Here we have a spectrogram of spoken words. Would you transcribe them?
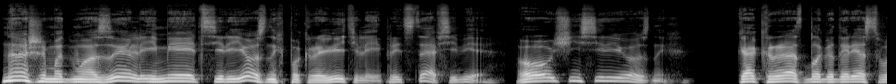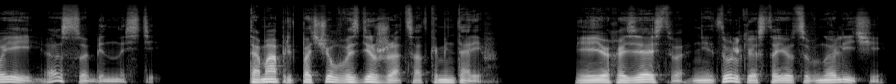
«Наша мадемуазель имеет серьезных покровителей, представь себе, очень серьезных, как раз благодаря своей особенности». Тома предпочел воздержаться от комментариев. Ее хозяйство не только остается в наличии,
